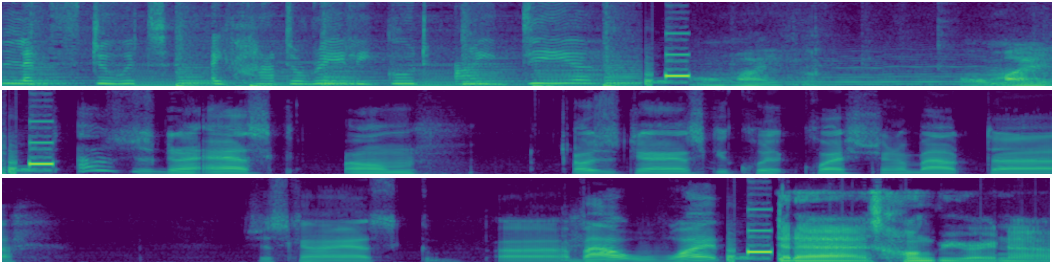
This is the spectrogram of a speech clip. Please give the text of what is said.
Let's do it. I've had a really good idea. Oh my. Oh my. I was just gonna ask, um, I was just gonna ask you a quick question about, uh, just gonna ask, uh, about what? That ass hungry right now.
